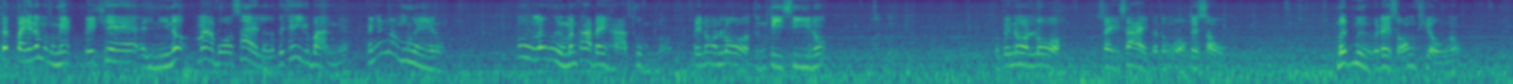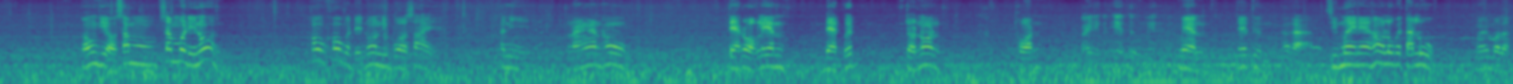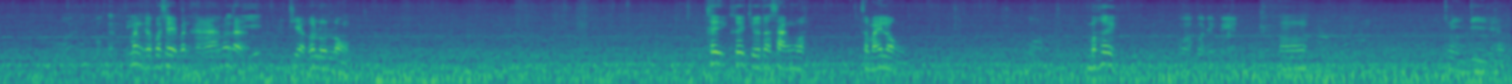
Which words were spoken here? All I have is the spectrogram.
แต่ไปน้ำมันแม็กไปแค่ไอ้นี่เนาะมาบอไซค์แล้วก็ไปเที่ยวอยู่บ้านเนี่ยก็ยังว่าเมื่อยเนาะเออแล้วมือมันพาไปหาถุ่มเนาะไปนอนรอถึงตีซีเนาะร้อยเปิดก็ไปนอนรอใส่ไส้ก็ต้องออกแต่เสา มืดมือก็ได้สองเที่ยวเนาะสองเที่ยวซ้ำซ้ำบ่ได้นอนเข้าเข้าก็ได้นอนอยู่บ่อไส้อันนี้หนางานเข้าแดดออกเรียนแดดเบิดจอดนอนถอนไปในประเทศตึงเลยแม่นเต้ตื่นแล้วก็สิเมื่อยแน่เข้าลงไปตัดลูกแม่นบ่ล่ะโอ้ยปกติมันก็บ่ใช่ปัญหามันก็เที่ยวก็ลดลงเคยเคยเจอตาสังบ่สมัยลงบอกบ่เคยว่าบ่ได้แปล งอ๋อนี่ดีนะครับ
